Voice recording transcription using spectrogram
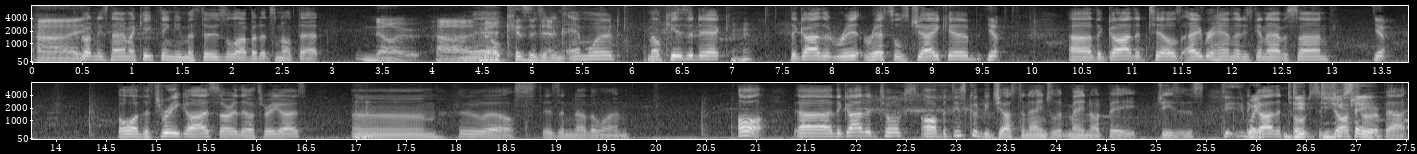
Uh, Forgotten his name. I keep thinking Methuselah, but it's not that. no, uh, Me- Melchizedek. Is it an M word? Melchizedek. Mhm. The guy that re- wrestles Jacob. yep, Uh, the guy that tells Abraham that he's going to have a son. yep. Oh, the three guys. Sorry, there were three guys. Mhm. Um, who else? There's another one. Oh, uh, the guy that talks. Oh, but this could be just an angel. It may not be Jesus. Did- The wait, guy that did- talks to did you Joshua say- about.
